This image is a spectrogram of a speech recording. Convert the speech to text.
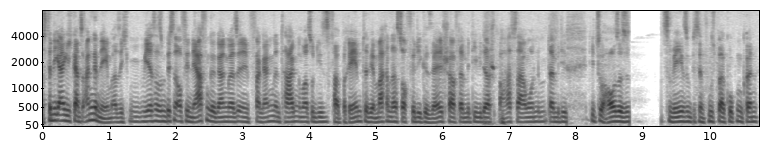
das finde ich eigentlich ganz angenehm. Also ich, mir ist das ein bisschen auf die Nerven gegangen, weil es in den vergangenen Tagen immer so dieses Verbrämte, wir machen das doch für die Gesellschaft, damit die wieder Spaß haben und damit die, die zu Hause sitzen, wenigstens ein bisschen Fußball gucken können.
